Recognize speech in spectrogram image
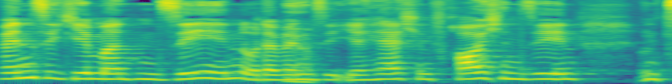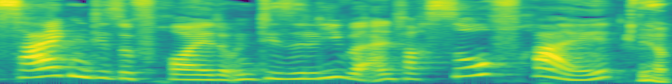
wenn sie jemanden sehen oder wenn Ja. sie ihr Herrchen, Frauchen sehen und zeigen diese Freude und diese Liebe einfach so frei. Ja.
